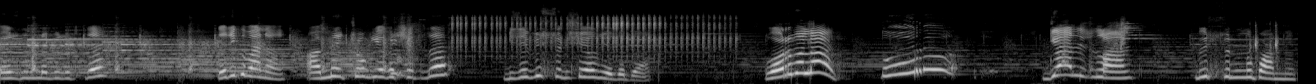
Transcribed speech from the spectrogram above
Özgür'le birlikte. Dedi ki bana Ahmet çok yakışıklı. Bize bir sürü şey alıyor dedi. Doğru mu lan? Doğru. Gel lan. Bir sürü noob Ahmet.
